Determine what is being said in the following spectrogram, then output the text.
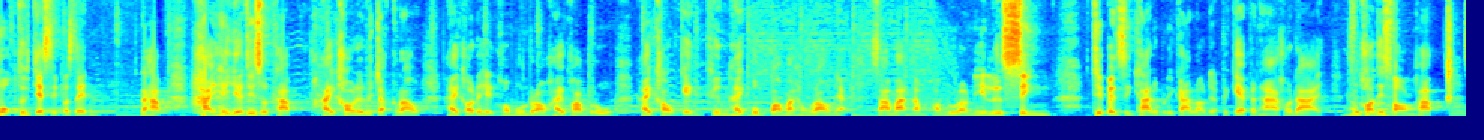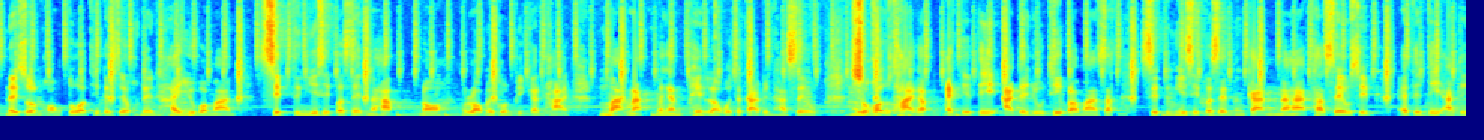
6-70% นะครับให้ให้เยอะที่สุดครับ ให้เขาได้รู้จักเรา ให้เขาได้เห็นข้อมูลเราให้ความรู้ ให้เขาเก่งขึ้น ให้กลุ่มเป้าหมายของเราเนี่ยสามารถนำความรู้เหล่านี้ หรือสิ่งที่เป็นสินค้าหรือบริการเราเนี่ยไปแก้ปัญหาเขาได้ ข้อที่ 2 ครับ ในส่วนของตัวที่เป็นเซลล์คอนเทนต์ให้อยู่ประมาณ 10-20%นะครับเนาะเราไม่ควรปิดการขายมากนัก ไม่งั้นเพจเราก็จะกลายเป็นฮาร์ดเซลส่วนข้อสุดท้ายครับ activity อาจจะอยู่ที่ประมาณสัก 10-20%เหมือนกันนะฮะถ้าเซลล์10 activity อาจจะ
